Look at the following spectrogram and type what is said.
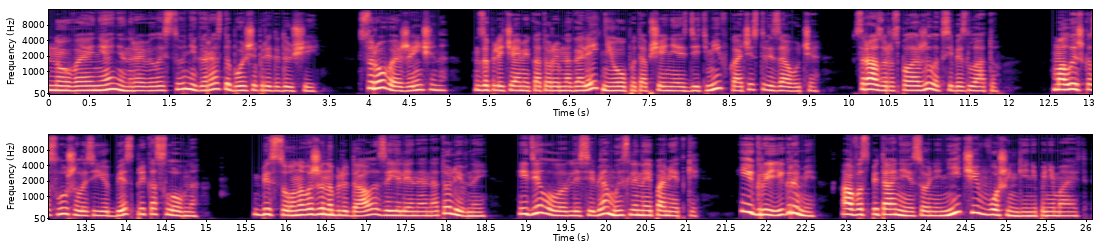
Новая няня нравилась Соне гораздо больше предыдущей. Суровая женщина, за плечами которой многолетний опыт общения с детьми в качестве завуча. Сразу расположила к себе Злату. Малышка слушалась ее беспрекословно. Бессонова же наблюдала за Еленой Анатольевной и делала для себя мысленные пометки. Игры играми, а в воспитании Соня ничегошеньки не понимает.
